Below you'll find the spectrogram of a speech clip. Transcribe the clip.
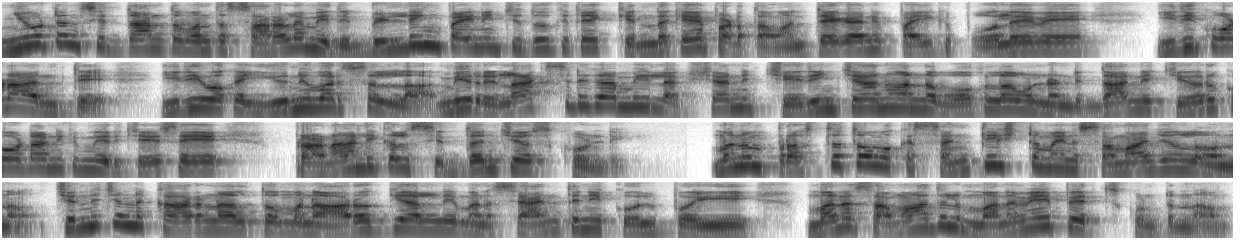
న్యూటన్ సిద్ధాంతం అంత సరళం ఇది బిల్డింగ్ పైనుంచి దూకితే కిందకే పడతాం. అంతేగాని పైకి పోలేమే ఇది కూడా అంతే. ఇది ఒక యూనివర్సల్ లా. మీరు రిలాక్స్డ్గా మీ లక్ష్యాన్ని ఛేదించాను అన్న ఊహలో ఉండండి. దాన్ని చేరుకోవడానికి మీరు చేసే ప్రణాళికలు సిద్ధం చేసుకోండి. మనం ప్రస్తుతం ఒక సంక్లిష్టమైన సమాజంలో ఉన్నాం. చిన్న చిన్న కారణాలతో మన ఆరోగ్యాలని మన శాంతిని కోల్పోయి మన సమాధులు మనమే పేర్చుకుంటున్నాం.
